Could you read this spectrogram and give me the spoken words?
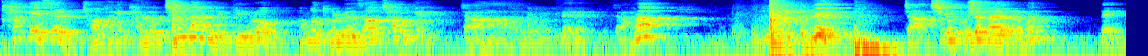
타겟을 정확하게 발로 찬다는 느낌으로 한번 돌면서 차볼게요. 자, 네네. 자, 하나, 네. 자, 지금 보셨나요, 여러분? 네.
